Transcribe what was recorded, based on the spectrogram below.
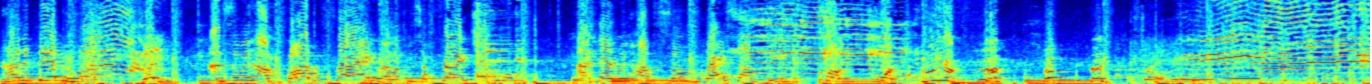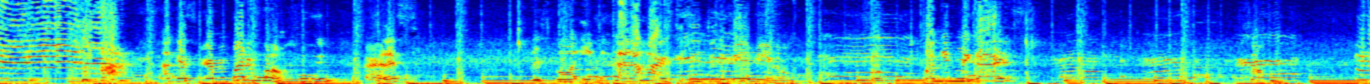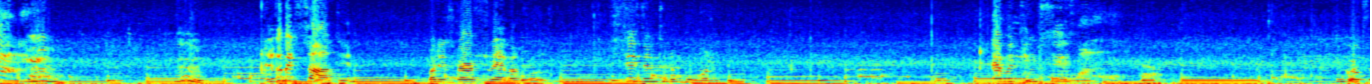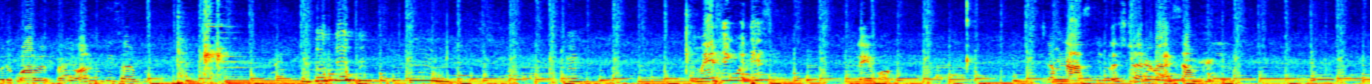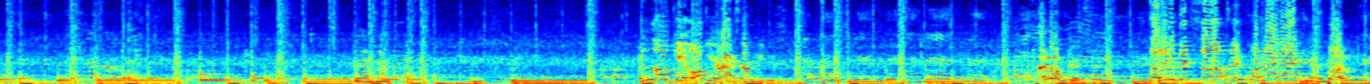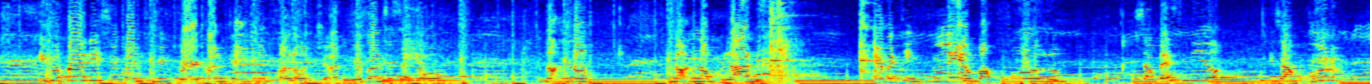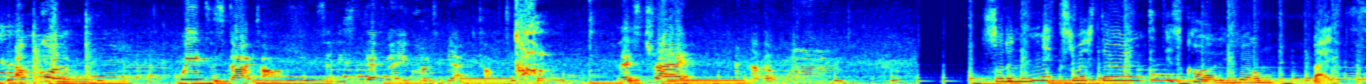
All the baby wants wait. And so we have barbie fry, we have a piece of fried chicken, and then we have some rice and peas curry what? So I guess everybody want food. Alright, let's let's go in. It's kinda hard to eat to the baby, you know. So forgive me guys. So mmm. Mmm. A little bit salty, but it's very flavorful. Seasoned to the bone. Everything seasoned. Go for the barbecue. One piece of Amazing with this flavor. Them nasty. Let's try the rice and peas. Mm -hmm. Okay, okay rice and peas. I love this. It's a little bit salty for my liking, but if you buy this, you're going to be very contented for lunch. And you're going to say, yo, nothing no nothing no bland. Everything flavorful. So best meal is a good a good way to start off. So this is definitely going to be at the top. Let's try another one. So the next restaurant is called yum bites.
